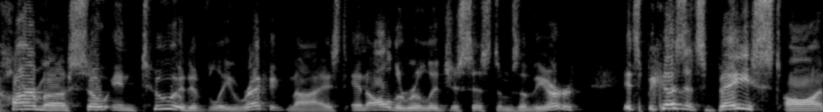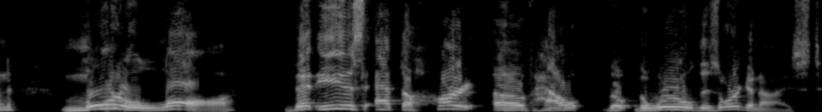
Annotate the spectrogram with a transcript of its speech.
karma so intuitively recognized in all the religious systems of the earth? It's because it's based on moral law that is at the heart of how the, the world is organized.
